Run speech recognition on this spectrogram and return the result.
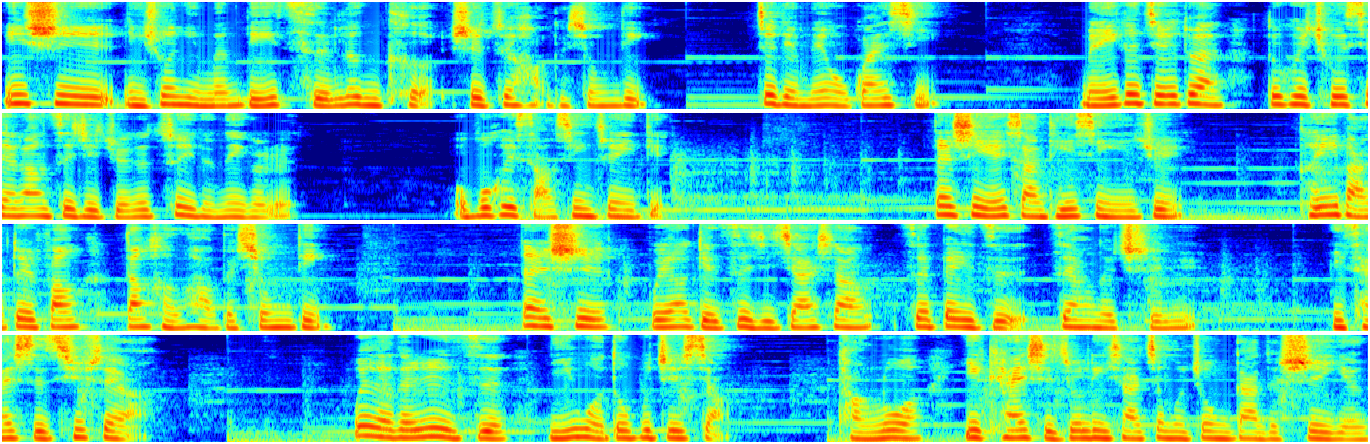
一是你说你们彼此认可是最好的兄弟，这点没有关系。每一个阶段都会出现让自己觉得醉的那个人。我不会扫兴这一点，但是也想提醒一句，可以把对方当很好的兄弟，但是不要给自己加上这辈子这样的词语。你才十七岁啊，未来的日子你我都不知晓。倘若一开始就立下这么重大的誓言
